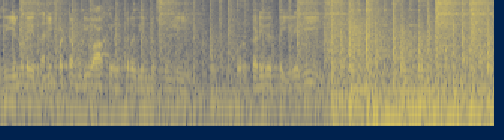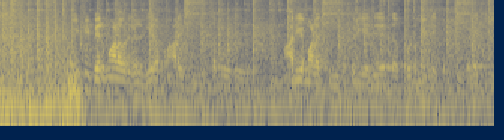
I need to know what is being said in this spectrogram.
இது என்னுடைய தனிப்பட்ட முடிவாக இருக்கிறது என்று சொல்லி ஒரு கடிதத்தை எழுதி பிபி பெருமாள் அவர்கள் வீரம்மாரை சந்தித்த போது மாரியம்மாளுக்கு மிகப்பெரிய நேர்ந்த கொடுமைகளை பற்றி விளக்கி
